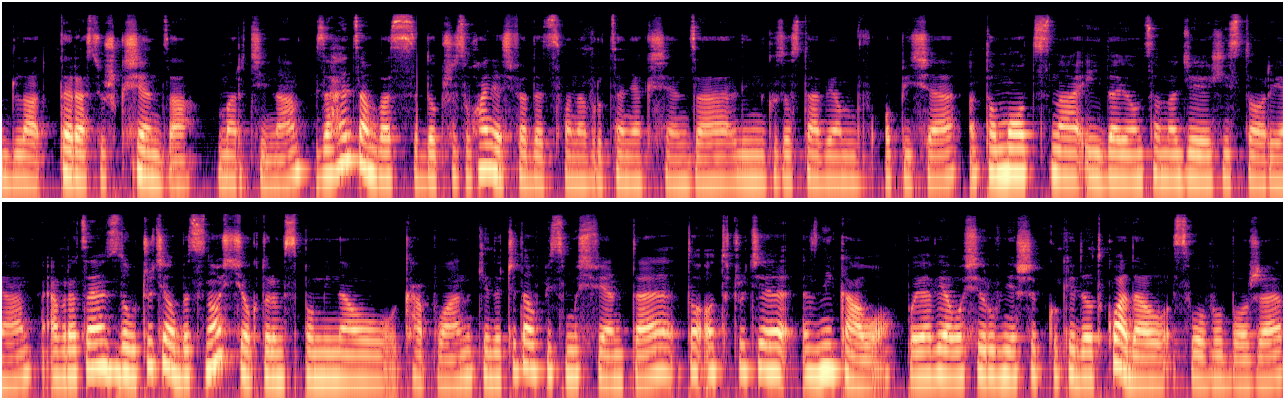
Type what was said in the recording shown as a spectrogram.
dla teraz już księdza Marcina. Zachęcam Was do przesłuchania świadectwa nawrócenia księdza. Link zostawiam w opisie. To mocna i dająca nadzieję historia. A wracając do uczucia obecności, o którym wspominał kapłan, kiedy czytał Pismo Święte, to odczucie znikało. Pojawiało się również szybko, kiedy odkładał Słowo Boże.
